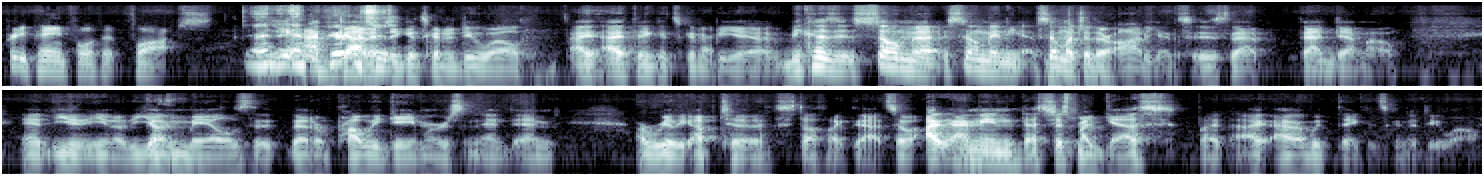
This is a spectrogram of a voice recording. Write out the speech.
pretty painful if it flops. And, yeah, and I've got to think it's going to do well. I, I think it's going to be a because it's so many, so many, so much of their audience is that that mm. demo, and you you know the young males that, that are probably gamers and and, and are really up to stuff like that. So I, I mean, that's just my guess, but I, I would think it's going to do well.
